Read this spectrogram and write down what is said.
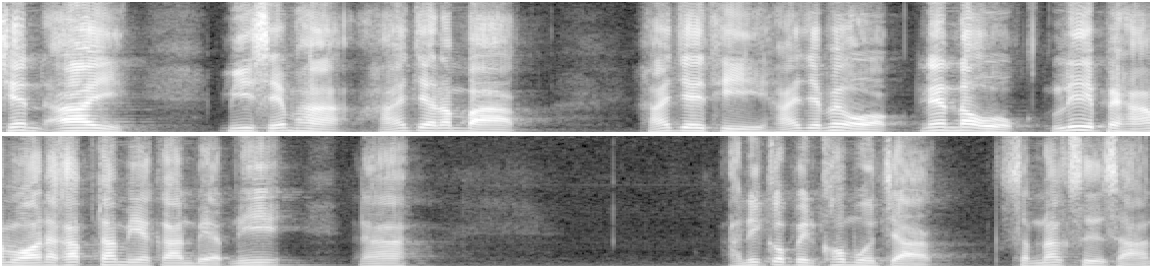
เช่นไอ มีเสมหะ หายใจลำบาก หายใจถี่ หายใจไม่ออก แน่นหน้าอก รีบไปหาหมอนะครับ ถ้ามีอาการแบบนี้นะ อันนี้ก็เป็นข้อมูลจากสำนักสื่อสาร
